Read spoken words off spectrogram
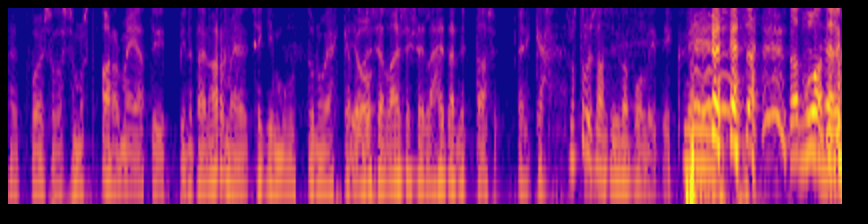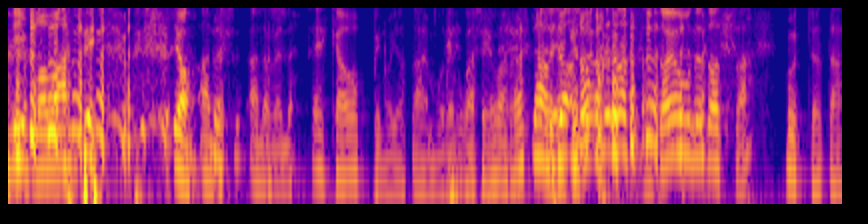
et voisi olla semmoista armeijatyyppinen, tai armeija sekin muuttunut ehkä Joo. toisenlaiseksi, ei lähetä nyt taas ehkä... Susta tuli saansi hyvä poliitikko. Niin. sä, sä oot luontainen diplomaatti. Joo, anteeksi, anna mennä. Ehkä oppinut jotain muuten vuosien varrella. Oli Se, on- se on muuten totta, toi on muuten totta. Mutta tota,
